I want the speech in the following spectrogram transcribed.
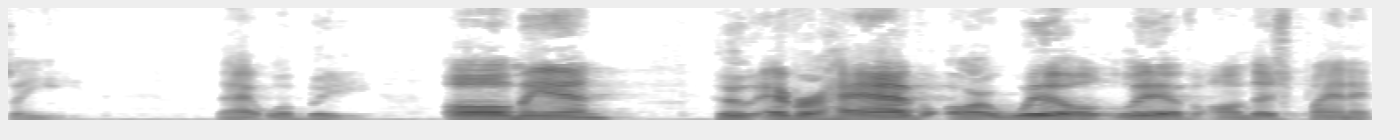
scene that will be. All men who ever have or will live on this planet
